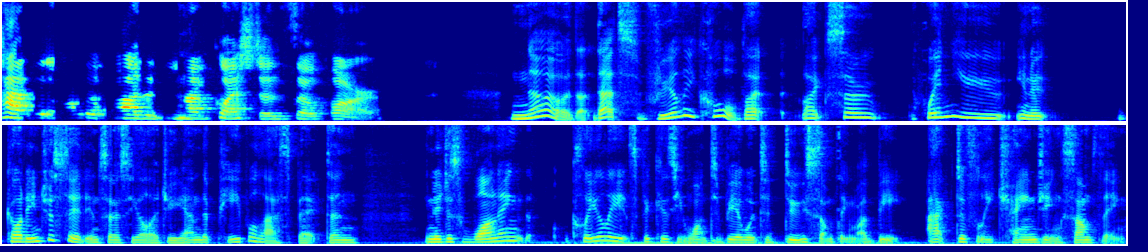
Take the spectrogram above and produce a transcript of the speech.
happy to also pause if you have questions so far. No, that, that's really cool. But, like, so when you, you know, got interested in sociology and the people aspect and you know just wanting clearly it's because you want to be able to do something might be actively changing something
